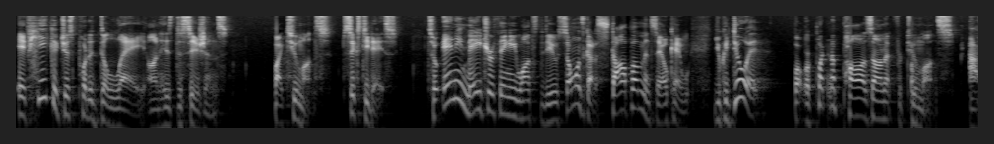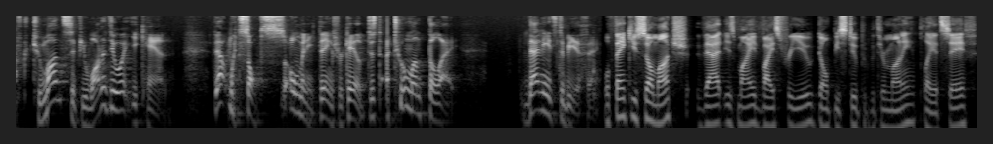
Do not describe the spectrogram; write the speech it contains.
If he could just put a delay on his decisions by two months, sixty days, so any major thing he wants to do, someone's got to stop him and say, okay, you could do it, but we're putting a pause on it for two months. After two months, if you want to do it, you can. That would solve so many things for Caleb. Just a two month delay. That needs to be a thing. Well, thank you so much. That is my advice for you. Don't be stupid with your money. Play it safe.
